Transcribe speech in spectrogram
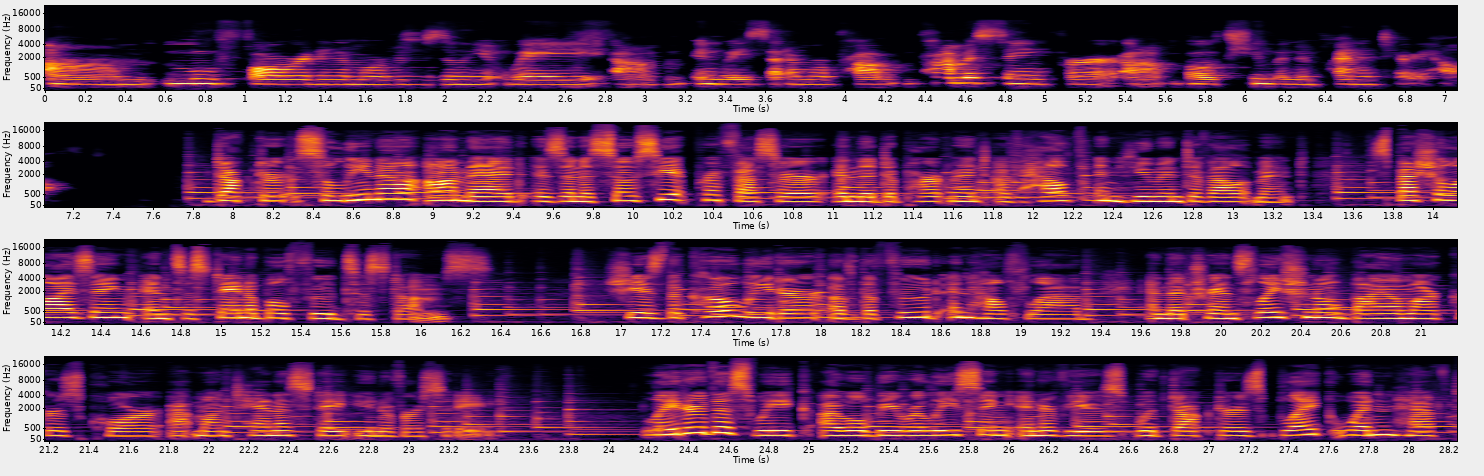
um, move forward in a more resilient way um, in ways that are more pro- promising for um, both human and planetary health. Dr. Selena Ahmed is an associate professor in the Department of Health and Human Development, specializing in sustainable food systems. She is the co leader of the Food and Health Lab and the Translational Biomarkers Core at Montana State University. Later this week, I will be releasing interviews with doctors Blake Wiedenheft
